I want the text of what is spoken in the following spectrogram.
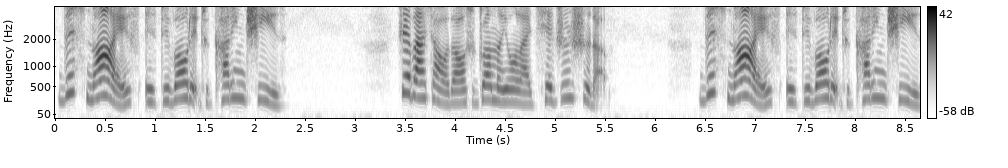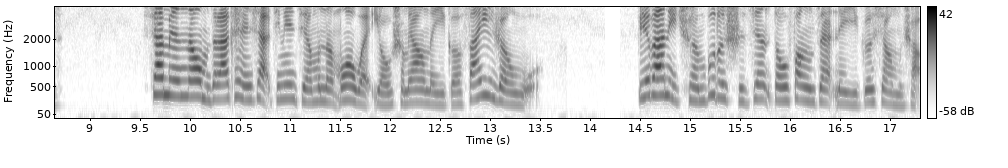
：This knife is devoted to cutting cheese。这把小刀是专门用来切芝士的。This knife is devoted to cutting cheese。下面呢，我们再来看一下今天节目的末尾有什么样的一个翻译任务。别把你全部的时间都放在那一个项目上。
